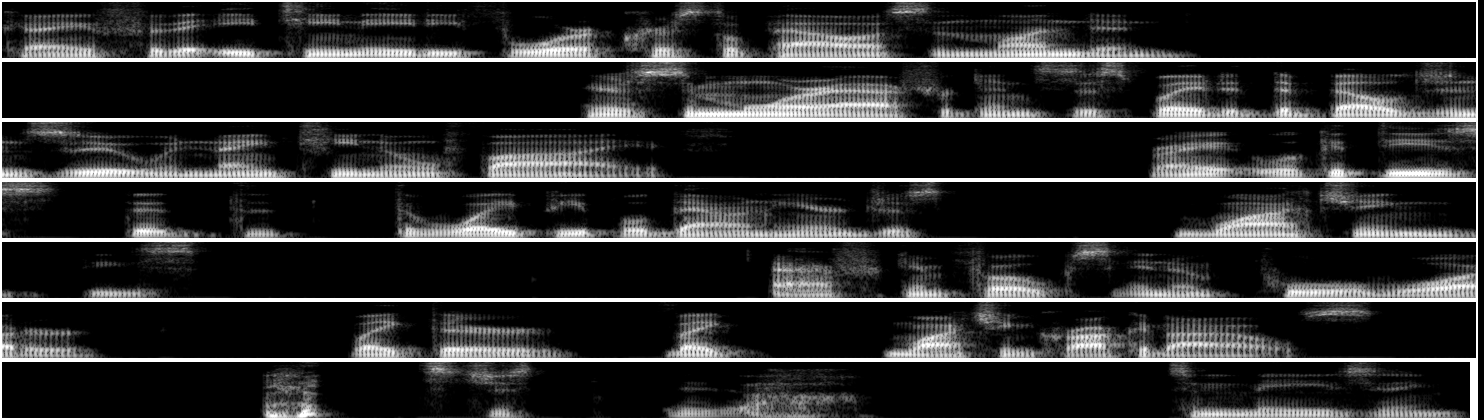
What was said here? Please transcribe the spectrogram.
okay, for the 1884 Crystal Palace in London. Here's some more Africans displayed at the Belgian Zoo in 1905. Right? Look at these the the, the white people down here just watching these African folks in a pool of water like they're like watching crocodiles. it's just oh, it's amazing.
